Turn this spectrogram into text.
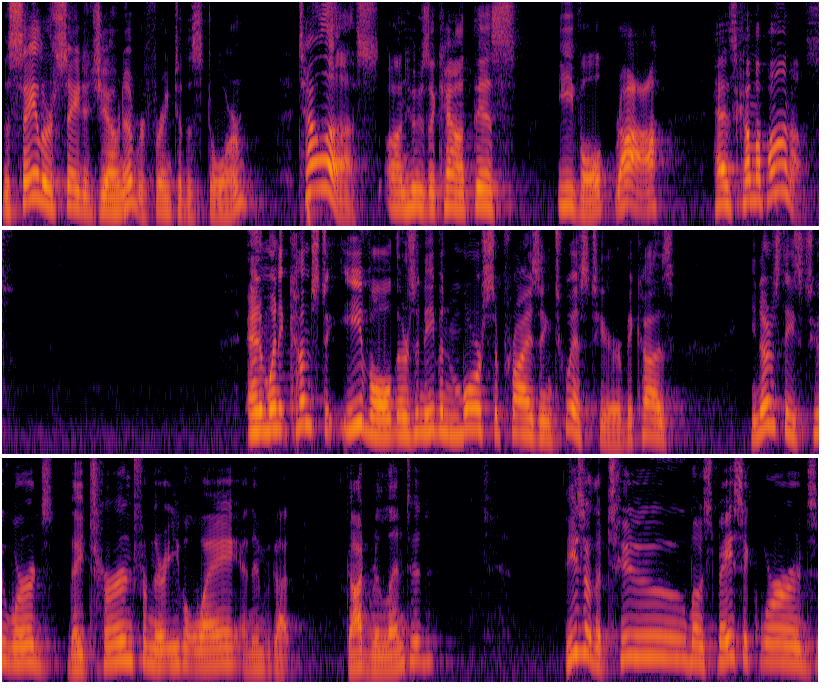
The sailors say to Jonah, referring to the storm, Tell us on whose account this evil, Ra, has come upon us. And when it comes to evil, there's an even more surprising twist here because you notice these two words, they turned from their evil way, and then we've got God relented. These are the two most basic words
